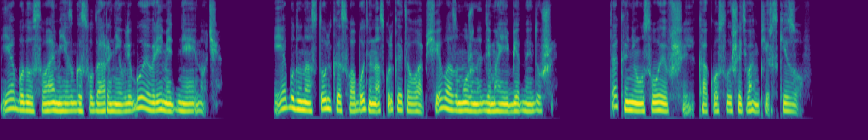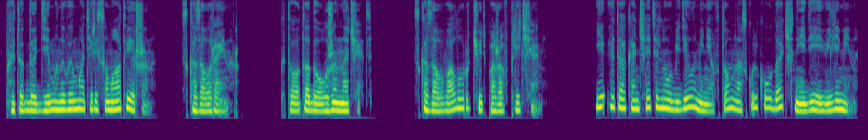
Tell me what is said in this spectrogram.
«Я буду с вами из государыни в любое время дня и ночи. Я буду настолько свободен, насколько это вообще возможно для моей бедной души, так и не усвоившей, как услышать вампирский зов. «Это до демоновой матери самоотверженно», — сказал Райнер. «Кто-то должен начать», — сказал Валур, чуть пожав плечами. И это окончательно убедило меня в том, насколько удачна идея Велимины.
